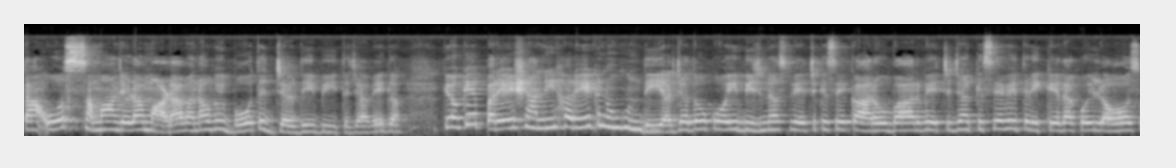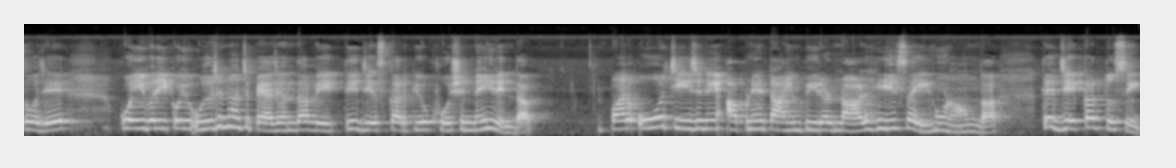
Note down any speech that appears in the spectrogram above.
ਤਾਂ ਉਹ ਸਮਾਂ ਜਿਹੜਾ ਮਾੜਾ ਵਾ ਨਾ, ਉਹ ਵੀ ਬਹੁਤ ਜਲਦੀ ਬੀਤ ਜਾਵੇਗਾ। ਕਿਉਂਕਿ ਪਰੇਸ਼ਾਨੀ ਹਰੇਕ ਨੂੰ ਹੁੰਦੀ ਆ। ਜਦੋਂ ਕੋਈ ਬਿਜ਼ਨਸ ਵਿੱਚ, ਕਿਸੇ ਕਾਰੋਬਾਰ ਵਿੱਚ ਜਾਂ ਕਿਸੇ ਵੀ ਤਰੀਕੇ ਦਾ ਕੋਈ ਲਾਸ ਹੋ ਜੇ, ਕੋਈ ਵਾਰੀ ਕੋਈ ਉਲਝਣਾ 'ਚ ਪੈ ਜਾਂਦਾ ਵਿਅਕਤੀ, ਜਿਸ ਕਰਕੇ ਉਹ ਖੁਸ਼ ਨਹੀਂ ਰਹਿੰਦਾ। ਪਰ ਉਹ ਚੀਜ਼ ਨੇ ਆਪਣੇ ਟਾਈਮ ਪੀਰੀਅਡ ਨਾਲ ਹੀ ਸਹੀ ਹੋਣਾ ਹੁੰਦਾ। ਤੇ ਜੇਕਰ ਤੁਸੀਂ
